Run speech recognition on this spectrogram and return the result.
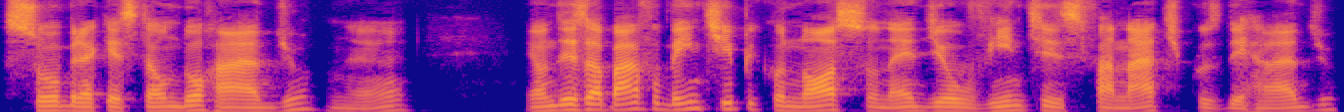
sobre a questão do rádio, né? É um desabafo bem típico nosso, né, de ouvintes fanáticos de rádio,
